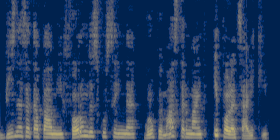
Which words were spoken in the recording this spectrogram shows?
biznes etapami, forum dyskusyjne, grupy mastermind i polecajki.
